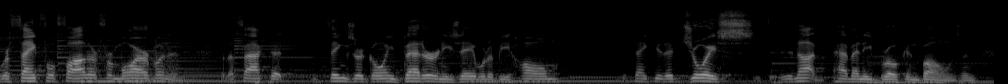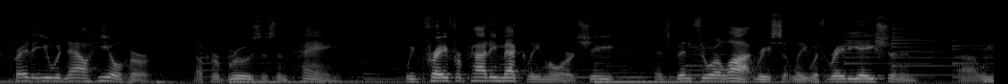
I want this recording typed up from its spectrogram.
We're thankful, Father, for Marvin and for the fact that things are going better and he's able to be home. Thank you that Joyce did not have any broken bones and pray that you would now heal her of her bruises and pain. We pray for Patty Meckling, Lord. She has been through a lot recently with radiation, and uh, we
